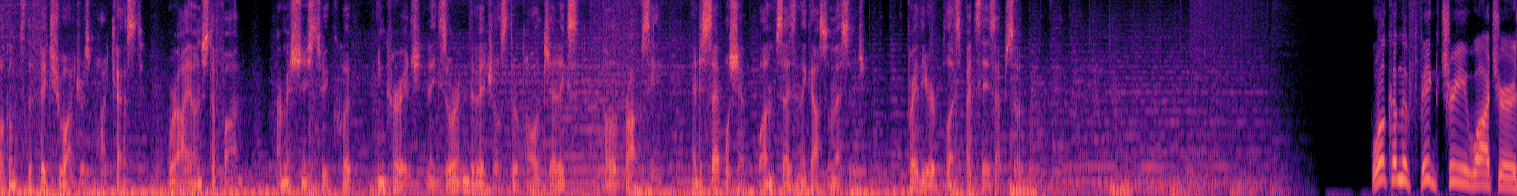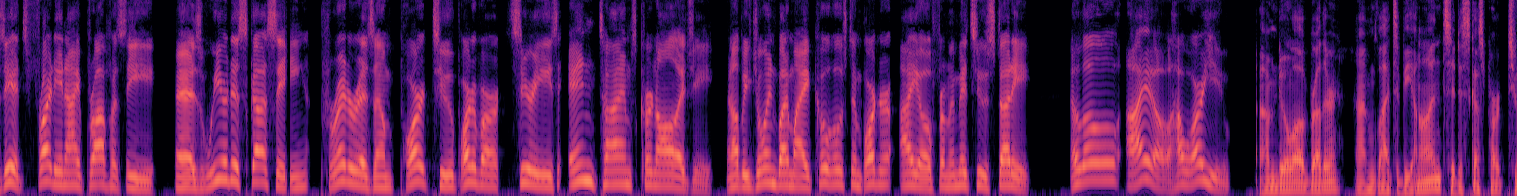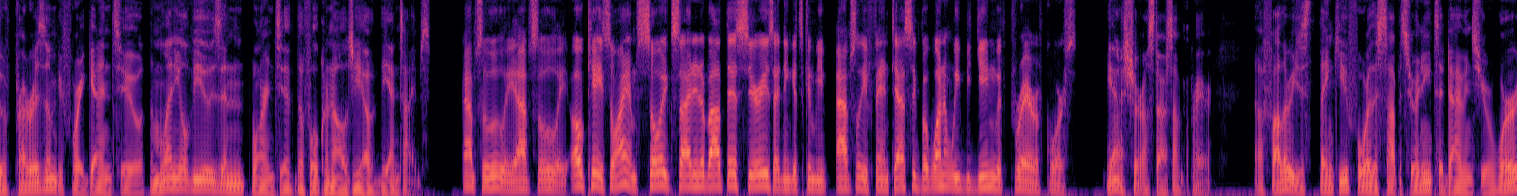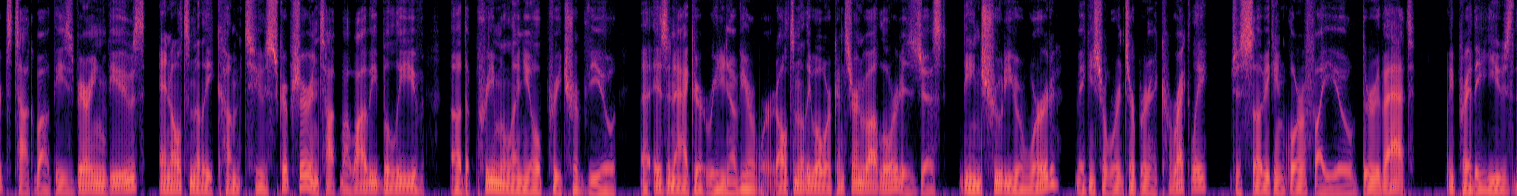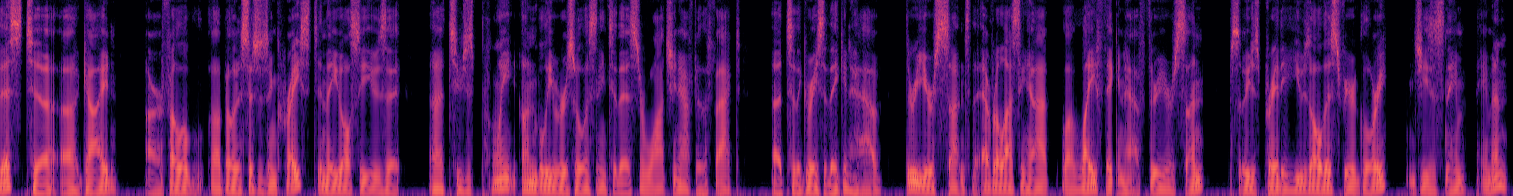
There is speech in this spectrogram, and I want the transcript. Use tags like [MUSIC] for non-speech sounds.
Welcome to the Fig Tree Watchers podcast. We're Io and Stephan. Our mission is to equip, encourage, and exhort individuals through apologetics, Bible prophecy, and discipleship while emphasizing the gospel message. We pray that you are blessed by today's episode. Welcome to Fig Tree Watchers. It's Friday Night Prophecy as we are discussing preterism part two, part of our series End Times Chronology. And I'll be joined by my co host and partner, Io from Amitsu Study. Hello, Io. How are you? I'm doing well, brother. I'm glad to be on to discuss part two of preterism before we get into the millennial views and more into the full chronology of the end times. Absolutely, absolutely. Okay, so I am so excited about this series. I think it's going to be absolutely fantastic. But why don't we begin with prayer, of course? Yeah, sure. I'll start us off in prayer. Uh, Father, we just thank you for this opportunity to dive into your word, to talk about these varying views, and ultimately come to scripture and talk about why we believe uh, the premillennial pre trib view uh, is an accurate reading of your word. Ultimately, what we're concerned about, Lord, is just being true to your word, making sure we're interpreting it correctly, just so we can glorify you through that. We pray that you use this to uh, guide our fellow uh, brothers and sisters in Christ, and that you also use it uh, to just point unbelievers who are listening to this or watching after the fact uh, to the grace that they can have through your Son, to the everlasting ha- life they can have through your Son. So we just pray that you use all this for your glory. In Jesus' name, amen.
